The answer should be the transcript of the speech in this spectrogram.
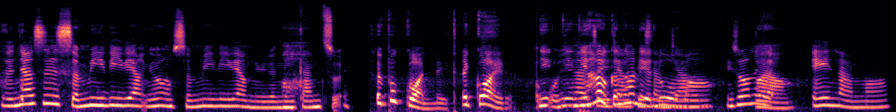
人家是神秘力量，拥有神秘力量女人，你敢嘴？才不管嘞，太怪了。你你你还有跟他联络吗？？你说那个，A 男吗？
